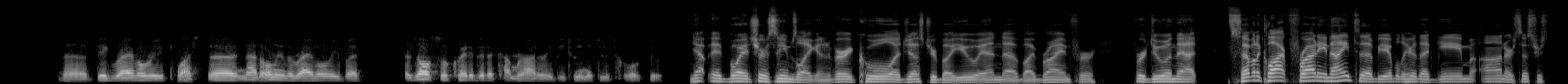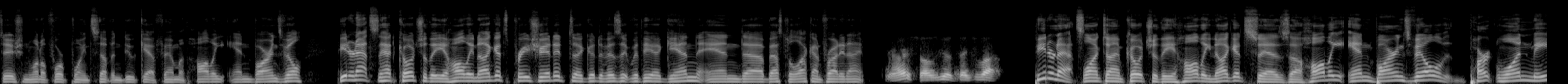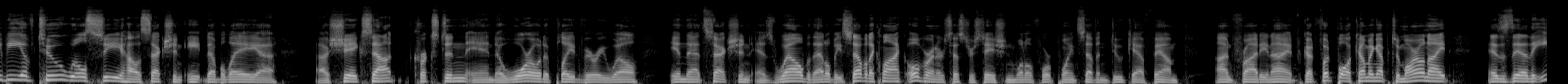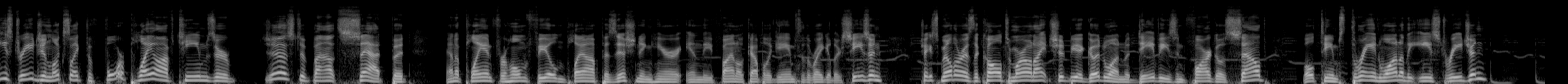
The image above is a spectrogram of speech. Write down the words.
The big rivalry, plus uh, not only the rivalry, but there's also quite a bit of camaraderie between the two schools too. Yep, it, boy, it sure seems like it. A very cool uh, gesture by you and uh, by Brian for for doing that. 7 o'clock Friday night. Uh, be able to hear that game on our sister station, 104.7 Duke FM with Hawley and Barnesville. Peder Naatz, the head coach of the Hawley Nuggets. Appreciate it. Uh, good to visit with you again, and uh, best of luck on Friday night. All right, sounds good. Thanks a lot. Peder Naatz, longtime coach of the Hawley Nuggets, says uh, Hawley and Barnesville, part one maybe of two. We'll see how Section 8AA uh, uh, shakes out. Crookston and uh, Warroad have played very well in that section as well. But that'll be 7 o'clock over on our sister station, 104.7 Duke FM on Friday night. We've got football coming up tomorrow night as the, the East region looks like the four playoff teams are just about set, but kind of playing for home field and playoff positioning here in the final couple of games of the regular season. Chase Miller has the call tomorrow night. Should be a good one with Davies and Fargo South. Both teams three and one in the East region.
